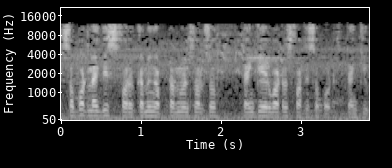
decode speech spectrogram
support like this for coming up tournaments also. Thank you AirWaters for the support. Thank you.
